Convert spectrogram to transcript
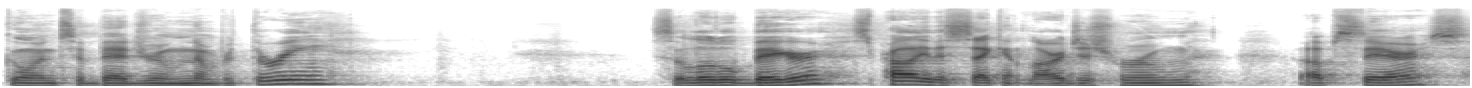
Going to bedroom number three. It's a little bigger. It's probably the second largest room upstairs.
